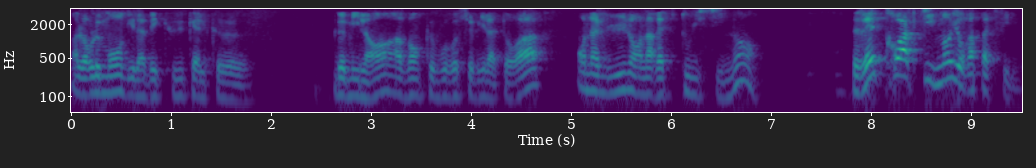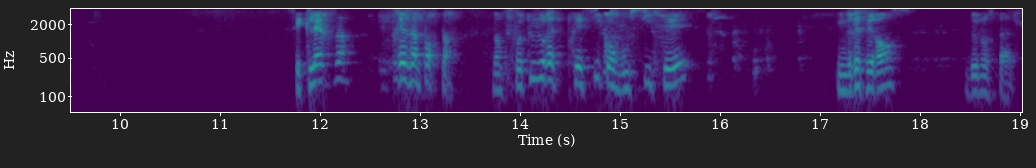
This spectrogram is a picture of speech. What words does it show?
Alors le monde, il a vécu quelques 2000 ans avant que vous receviez la Torah. On annule, on arrête tout ici. Non. Rétroactivement, il n'y aura pas de film. C'est clair ça? Très important. Donc il faut toujours être précis quand vous citez une référence de nos sages.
